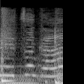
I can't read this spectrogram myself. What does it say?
Vì 甘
